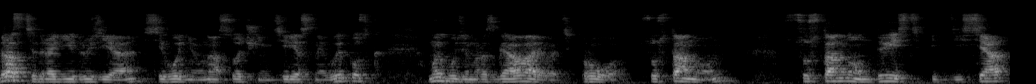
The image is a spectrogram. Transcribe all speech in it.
Здравствуйте, дорогие друзья! Сегодня у нас очень интересный выпуск. Мы будем разговаривать про сустанон. Сустанон 250,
